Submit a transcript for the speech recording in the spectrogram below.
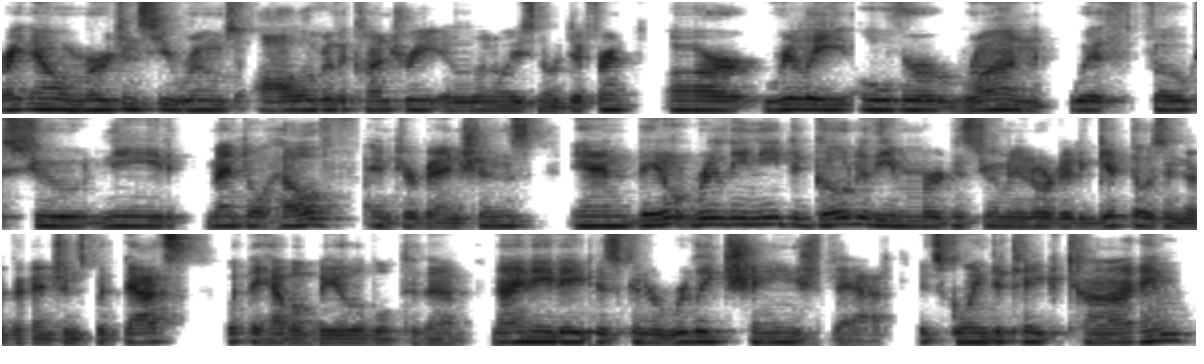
Right now, emergency rooms all over the country, Illinois is no different, are really overrun with folks who need mental health interventions. And they don't really need to go to the emergency room in order to get those interventions, but that's what they have available to them. 988 is going to really change that. It's going to take time,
